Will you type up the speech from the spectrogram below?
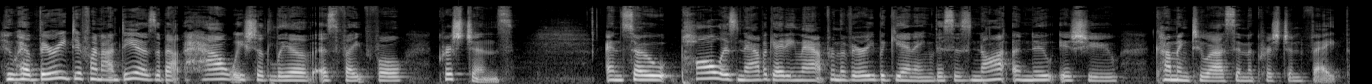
who have very different ideas about how we should live as faithful Christians. And so Paul is navigating that from the very beginning. This is not a new issue coming to us in the Christian faith.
